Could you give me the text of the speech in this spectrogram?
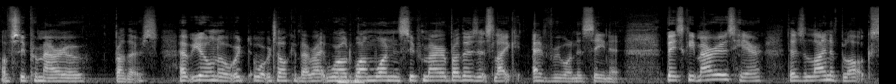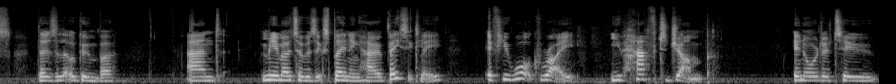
of Super Mario Brothers. Uh, you all know what we're, what we're talking about, right? World 1 1 and Super Mario Brothers, it's like everyone has seen it. Basically, Mario's here, there's a line of blocks, there's a little Goomba, and Miyamoto was explaining how basically, if you walk right, you have to jump in order to,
